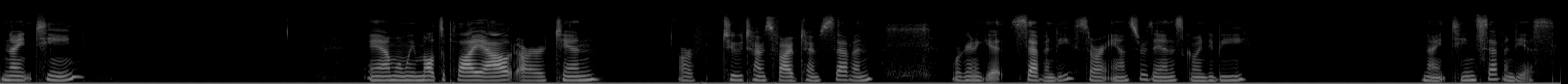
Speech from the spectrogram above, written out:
19. And when we multiply out our 10, or 2 times 5 times 7, we're going to get 70. So our answer then is going to be 1970th.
